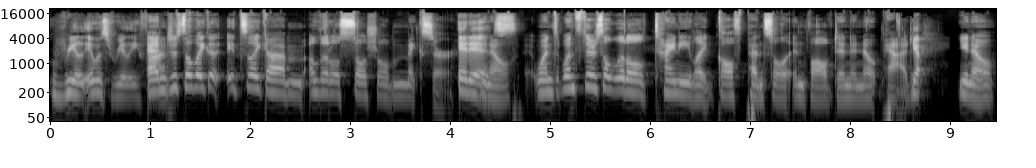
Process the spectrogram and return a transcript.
really, it was really fun. and just a, like a, it's like um a little social mixer. It is, You know, once once there's a little tiny like golf pencil involved in a notepad. Yep. You know,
